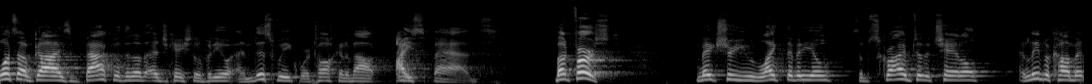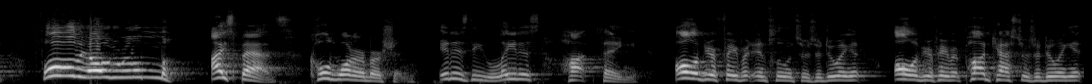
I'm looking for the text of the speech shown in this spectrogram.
What's up guys? Back with another educational video and this week we're talking about ice baths. But first, make sure you like the video, subscribe to the channel, and leave a comment for the algorithm. Ice baths, cold water immersion. It is the latest hot thing. All of your favorite influencers are doing it. All of your favorite podcasters are doing it.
